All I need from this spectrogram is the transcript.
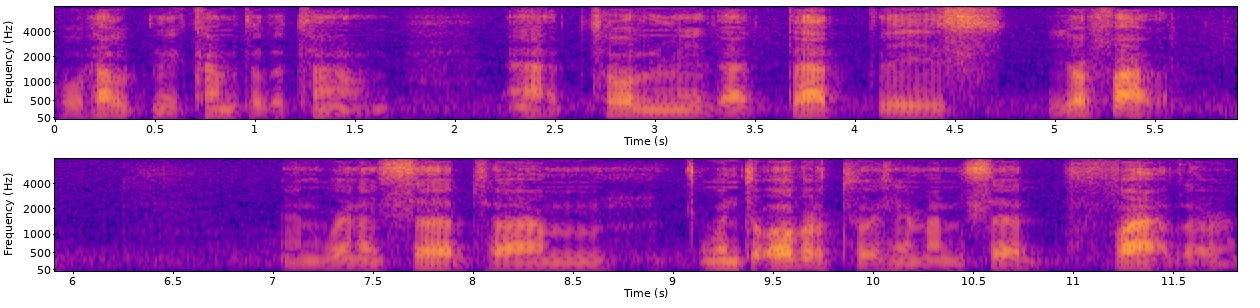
who, helped me come to the town, uh, told me that that is your father. And when I said, um, went over to him and said, Father,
